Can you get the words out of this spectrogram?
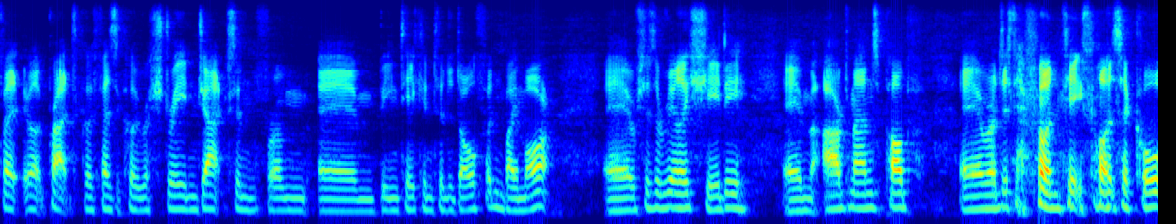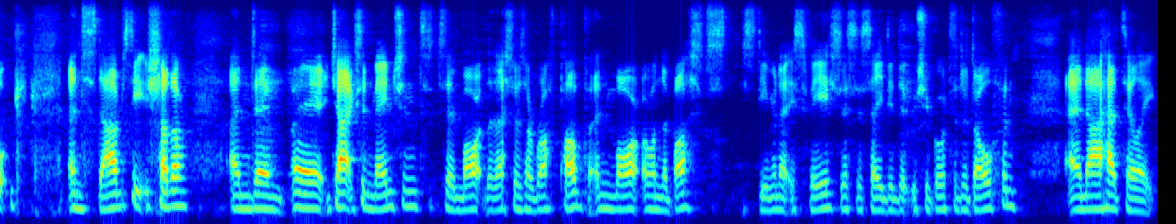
fi- practically physically restrain Jackson from um, being taken to the Dolphin by Mort, uh, which is a really shady um, Ardman's pub, uh, where just everyone takes lots of coke and stabs each other. And um, uh, Jackson mentioned to Mort that this was a rough pub, and Mort on the bus, steaming at his face, just decided that we should go to the Dolphin, and I had to like,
